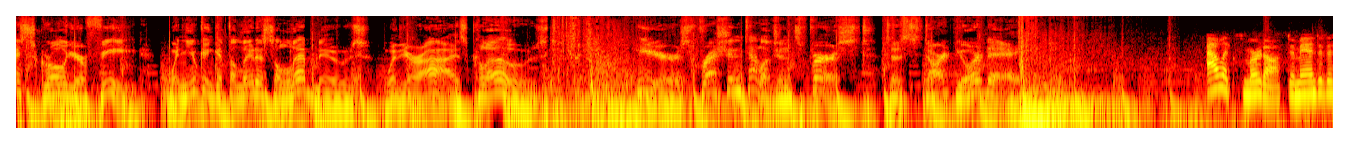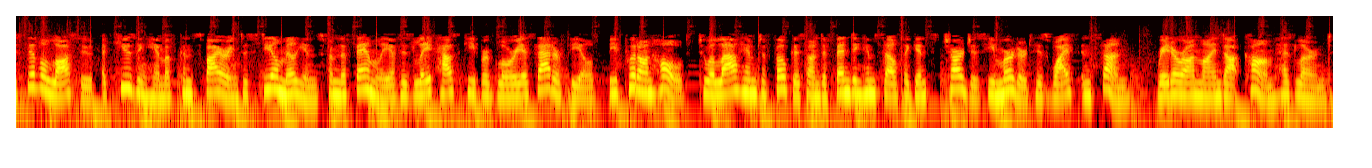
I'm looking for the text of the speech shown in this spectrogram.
Why scroll your feed when you can get the latest celeb news with your eyes closed? Here's fresh intelligence first to start your day. Alex Murdaugh demanded a civil lawsuit accusing him of conspiring to steal millions from the family of his late housekeeper Gloria Satterfield be put on hold to allow him to focus on defending himself against charges he murdered his wife and son, RadarOnline.com has learned.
